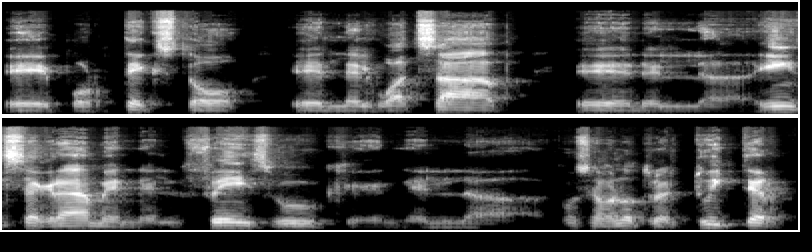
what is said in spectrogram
eh, por texto, en el WhatsApp, en el uh, Instagram, en el Facebook, en el, uh, ¿cómo se llama el otro? El Twitter.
